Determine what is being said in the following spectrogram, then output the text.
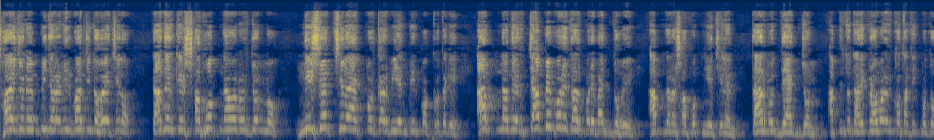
ছয় জন এমপি যারা নির্বাচিত হয়েছিল, তাদেরকে শপথ নেওয়ানোর জন্য নিষেধ ছিল এক প্রকার বিএনপির পক্ষ থেকে। আপনাদের চাপে পড়ে তারপরে বাধ্য হয়ে আপনারা শপথ নিয়েছিলেন। তার মধ্যে একজন। আপনি তো তারেক রহমানের কথা ঠিক মতো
